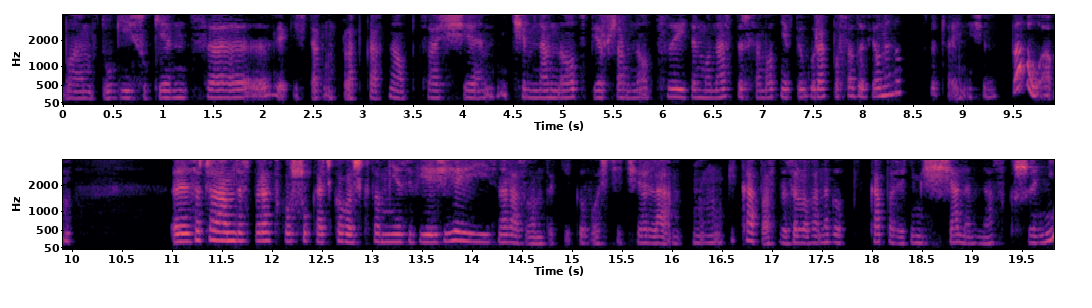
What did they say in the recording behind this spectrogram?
Byłam w długiej sukience, w jakichś tam klapkach na obcasie, ciemna noc, pierwsza w nocy i ten monaster samotnie w tych górach posadowiony, no zwyczajnie się bałam. E, Zaczęłam desperacko szukać kogoś, kto mnie zwiezie i znalazłam takiego właściciela mm, pick-upa, zdezelowanego pick-upa z jakimś sianem na skrzyni.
